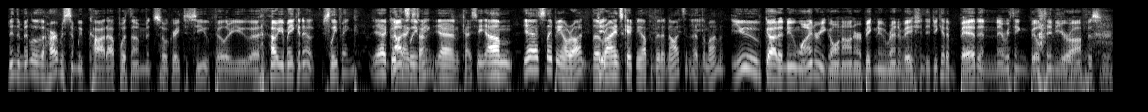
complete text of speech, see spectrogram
in the middle of the harvest, and we've caught up with them. It's so great to see you, Phil. Are you? Uh, how are you making out? Sleeping? Yeah, good. Not thanks, sleeping? Tony. Yeah, and Casey. Um, yeah, it's sleeping all right. The Did- rains keep me up a bit at night at the moment. You've got a new winery going on, or a big new renovation. Did you get a bed and everything built into your office? Or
